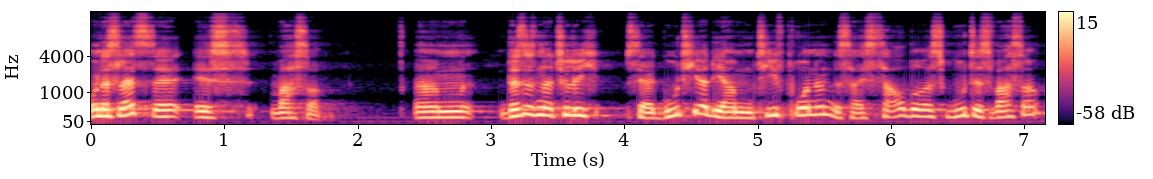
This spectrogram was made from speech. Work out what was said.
Und das letzte ist Wasser. Ähm, das ist natürlich sehr gut hier. Die haben einen Tiefbrunnen, das heißt sauberes, gutes Wasser.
